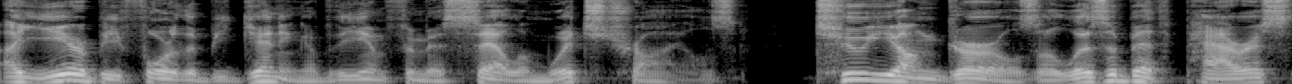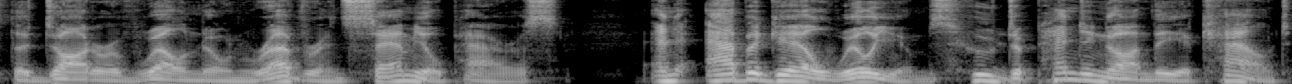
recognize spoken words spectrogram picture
a year before the beginning of the infamous Salem witch trials, two young girls, Elizabeth Parris, the daughter of well known Reverend Samuel Parris, and Abigail Williams, who, depending on the account,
